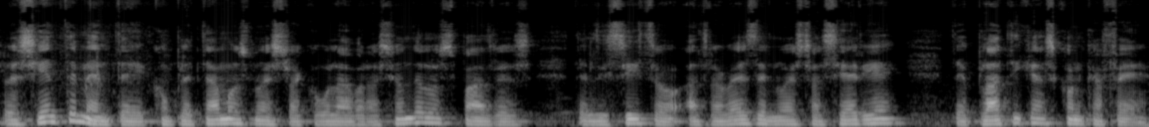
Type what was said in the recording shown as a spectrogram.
Recientemente completamos nuestra colaboración de los padres del distrito a través de nuestra serie de Pláticas con Café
